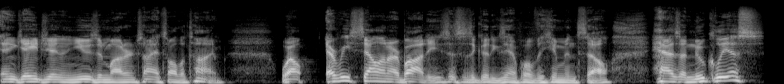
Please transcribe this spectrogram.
engage in and use in modern science all the time. Well, every cell in our bodies, this is a good example of the human cell, has a nucleus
